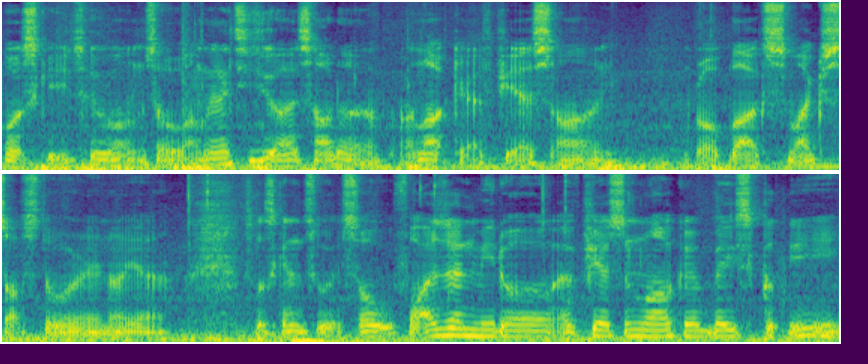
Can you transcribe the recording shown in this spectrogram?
Boski too. Um, so I'm gonna teach you guys how to unlock your FPS on Roblox Microsoft Store, and uh, yeah, so let's get into it. So made a FPS unlocker. Basically,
